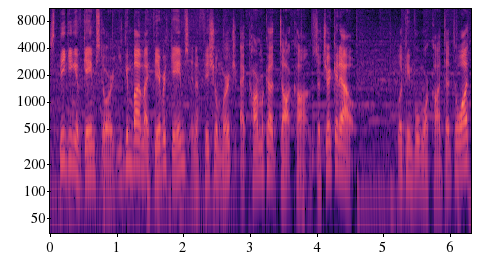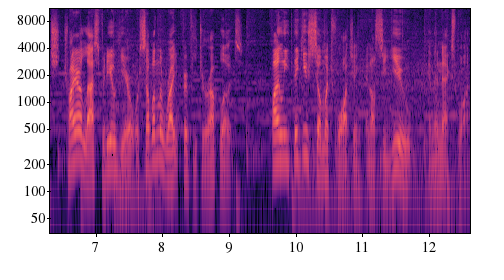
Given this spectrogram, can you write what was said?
Speaking of game store, you can buy my favorite games and official merch at karmakut.com, so check it out. Looking for more content to watch? Try our last video here or sub on the right for future uploads. Finally, thank you so much for watching, and I'll see you in the next one.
